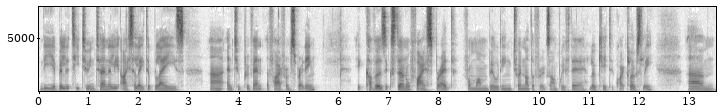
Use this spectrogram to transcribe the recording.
the ability to internally isolate a blaze, uh, and to prevent a fire from spreading. It covers external fire spread from one building to another, for example, if they're located quite closely. Um,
